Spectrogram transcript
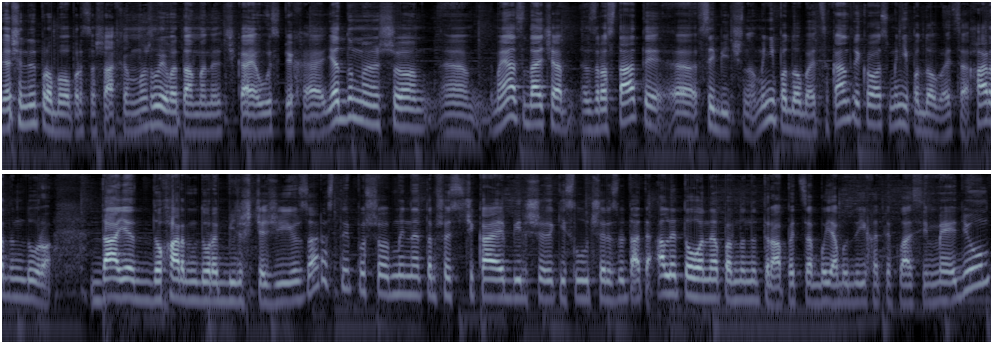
я ще не пробував просто шахи. Можливо, там мене чекає успіх. Е, Я думаю, що е, моя задача зростати е, всебічно. Мені подобається кантрі-крос, мені подобається хард-ендуро. Да, я до хард-ендуро більш тяжію зараз, типу, що мене там щось чекає більше, якісь лучші результати, але того, напевно, не трапиться, бо я буду їхати в класі медіум,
